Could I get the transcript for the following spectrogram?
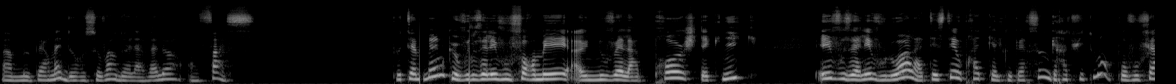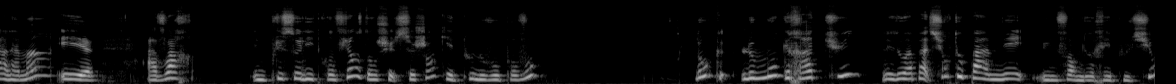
va me permettre de recevoir de la valeur en face? Peut-être même que vous allez vous former à une nouvelle approche technique et vous allez vouloir la tester auprès de quelques personnes gratuitement pour vous faire la main et euh, avoir une plus solide confiance dans ce champ qui est tout nouveau pour vous. Donc le mot gratuit ne doit pas, surtout pas amener une forme de répulsion,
